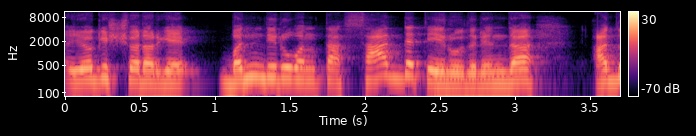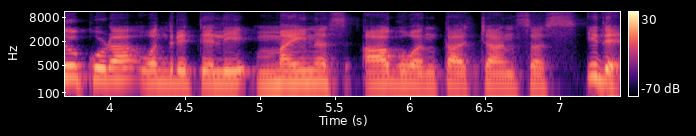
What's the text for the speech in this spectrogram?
ಯೋಗೀಶ್ವರರಿಗೆ ಬಂದಿರುವಂಥ ಸಾಧ್ಯತೆ ಇರುವುದರಿಂದ ಅದು ಕೂಡ ಒಂದು ರೀತಿಯಲ್ಲಿ ಮೈನಸ್ ಆಗುವಂಥ ಚಾನ್ಸಸ್ ಇದೆ.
